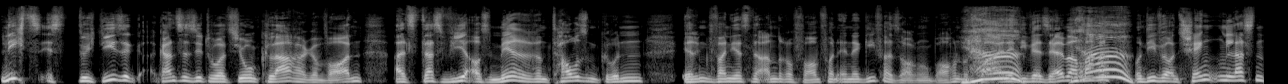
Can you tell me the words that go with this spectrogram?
nichts ist durch diese ganze Situation klarer geworden, als dass wir aus mehreren tausend Gründen irgendwann jetzt eine andere Form von Energieversorgung brauchen. Und Ja. zwar eine, die wir selber Ja. machen und die wir uns schenken lassen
